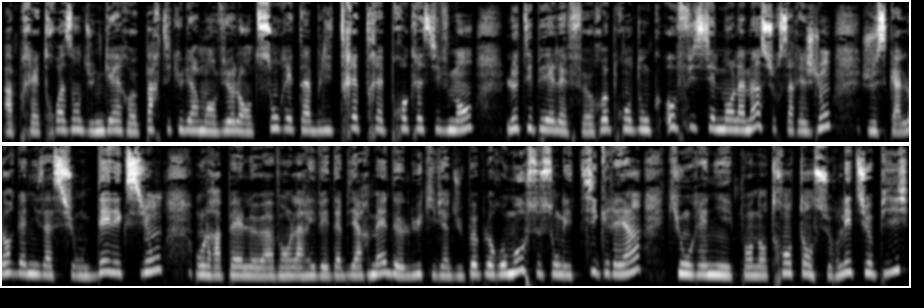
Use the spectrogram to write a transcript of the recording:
après trois ans d'une guerre particulièrement violente sont rétablis très très progressivement. Le TPLF reprend donc officiellement la main sur sa région jusqu'à l'organisation d'élections. On le rappelle avant l'arrivée d'Abiy Ahmed, lui qui vient du peuple romo, ce sont les Tigréens qui ont régné pendant 30 ans sur l'Éthiopie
